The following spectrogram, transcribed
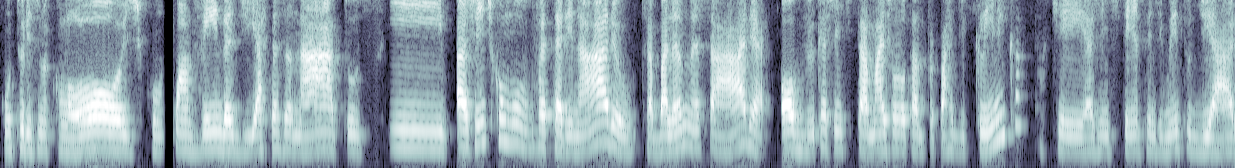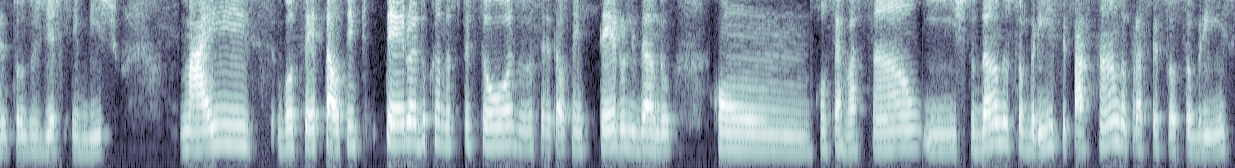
com turismo ecológico, com a venda de artesanatos. E a gente, como veterinário, trabalhando nessa área, óbvio que a gente está mais voltado para a parte de clínica, porque a gente tem atendimento diário, todos os dias tem bicho. Mas você está o tempo inteiro educando as pessoas, você está o tempo inteiro lidando com conservação e estudando sobre isso e passando para as pessoas sobre isso,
